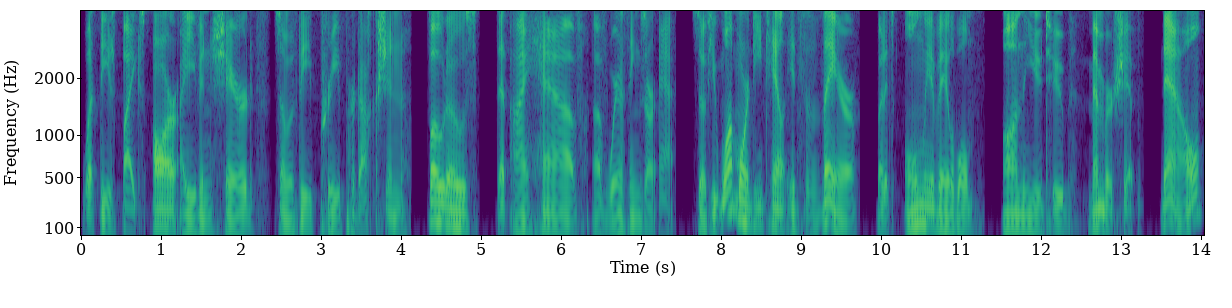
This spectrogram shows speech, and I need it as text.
what these bikes are. I even shared some of the pre production photos that I have of where things are at. So if you want more detail, it's there, but it's only available on the YouTube membership. Now,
